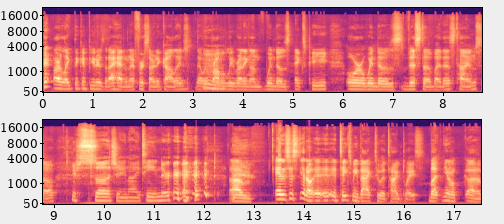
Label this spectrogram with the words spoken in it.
are like the computers that i had when i first started college that were probably running on windows xp or windows vista by this time so You're such an IT nerd. um, and it's just you know it, it it takes me back to a time place but you know uh,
